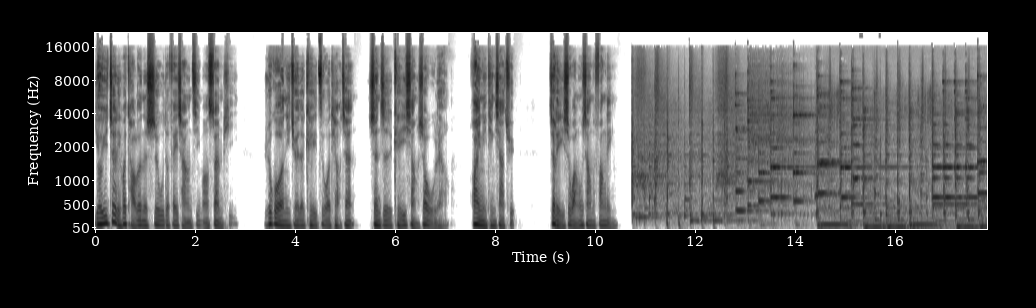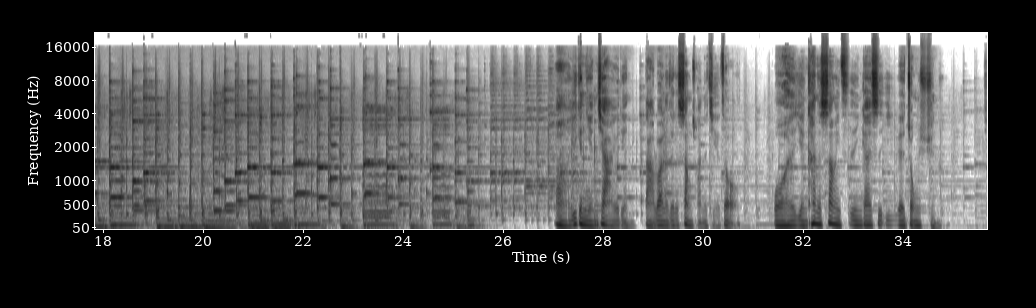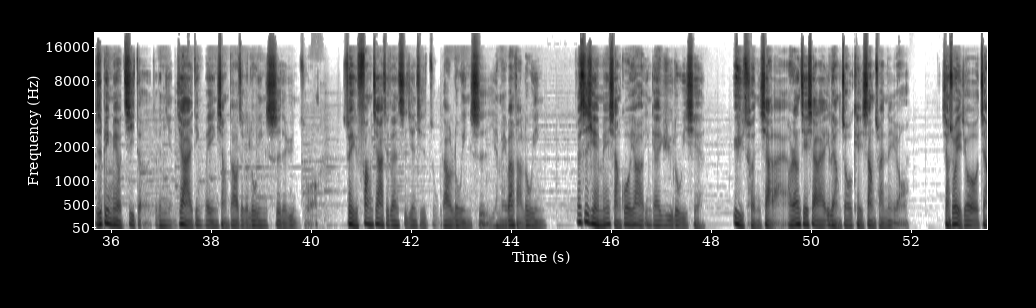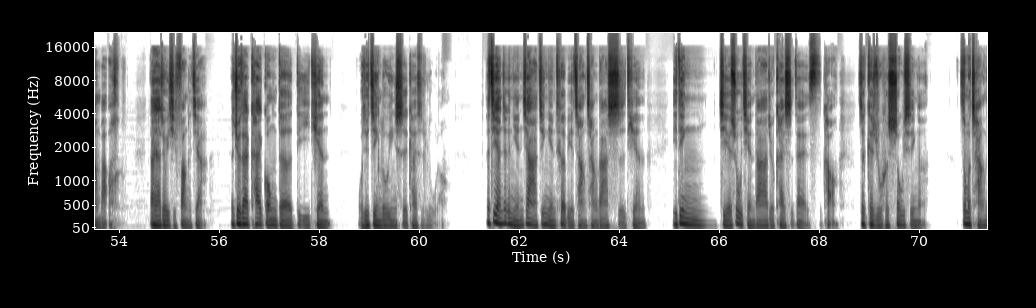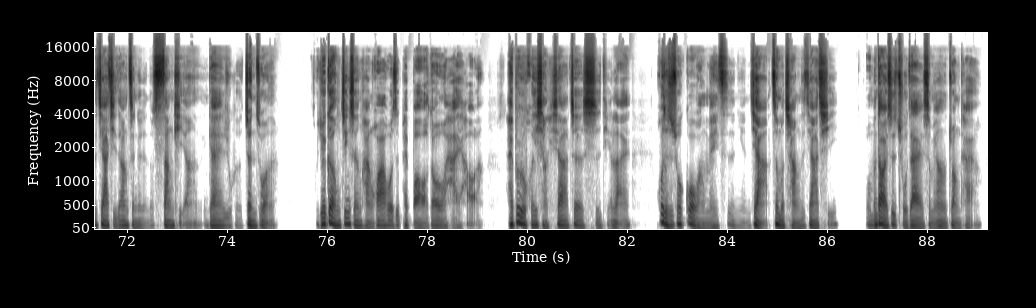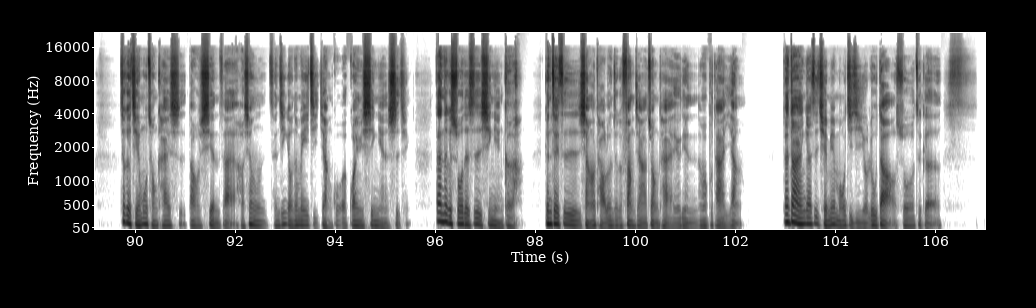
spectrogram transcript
由于这里会讨论的事物都非常鸡毛蒜皮，如果你觉得可以自我挑战，甚至可以享受无聊，欢迎你听下去。这里是网络上的芳邻。啊，一个年假有点。打乱了这个上传的节奏。我眼看着上一次应该是一月中旬，其实并没有记得这个年假一定会影响到这个录音室的运作，所以放假这段时间其实住不到录音室，也没办法录音。那之前也没想过要应该预录一些，预存下来，好让接下来一两周可以上传内容。想说也就这样吧，大家就一起放个假。那就在开工的第一天。我就进录音室开始录了。那既然这个年假今年特别长，长达十天，一定结束前大家就开始在思考，这该如何收心啊？这么长的假期让整个人都丧气啊，应该如何振作呢？我觉得各种精神喊话或者是 pep ball 都还好了，还不如回想一下这十天来，或者是说过往每次年假这么长的假期。我们到底是处在什么样的状态啊？这个节目从开始到现在，好像曾经有那么一集讲过关于新年的事情，但那个说的是新年歌啊，跟这次想要讨论这个放假的状态有点那么不大一样。但当然应该是前面某几集有录到说这个，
